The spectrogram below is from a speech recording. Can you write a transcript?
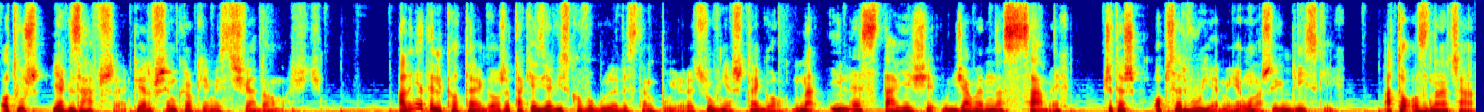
Otóż, jak zawsze, pierwszym krokiem jest świadomość. Ale nie tylko tego, że takie zjawisko w ogóle występuje, lecz również tego, na ile staje się udziałem nas samych czy też obserwujemy je u naszych bliskich. A to oznacza,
